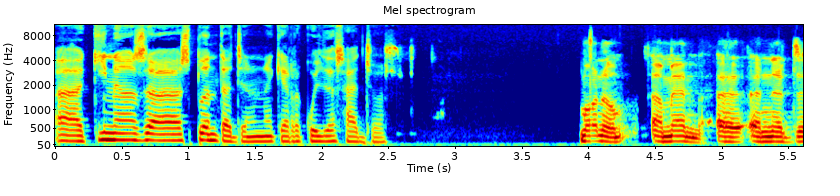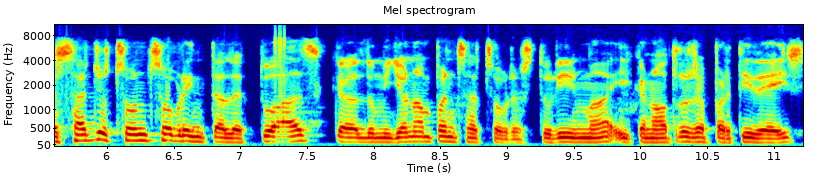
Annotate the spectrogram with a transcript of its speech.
Eh, quines es plantegen en aquest recull d'assajos? Bueno, amem, eh, en els assajos són sobre intel·lectuals que millor no han pensat sobre el turisme i que nosaltres a partir d'ells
